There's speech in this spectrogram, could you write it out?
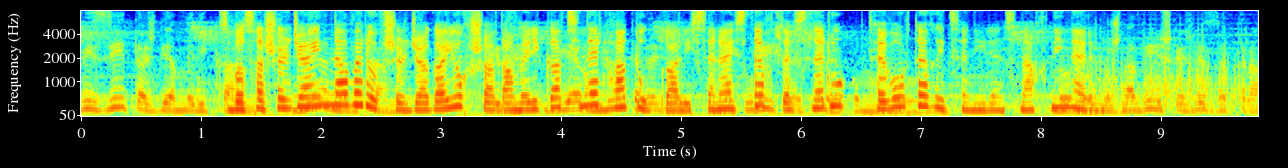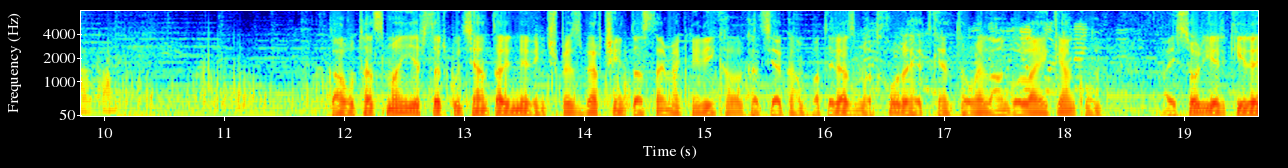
visitas de americanos. Զբոսաշրջային նավերով շրջագայող շատ ամերիկացիներ հատուկ գալիս են այստեղ տեսնելու, թե որտեղից են իրենց նախնիները։ Գաղութացման եւ ստրկության տարիներ, ինչպես վերջին տասնամյակների քաղաքացիական պատերազմը խորը հետք են թողել Անգոլայի կյանքում։ Այսօր երկիրը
